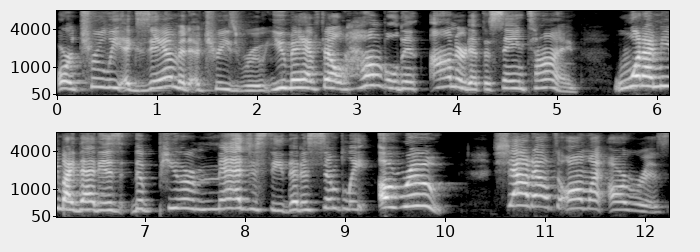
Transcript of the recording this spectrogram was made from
or truly examined a tree's root, you may have felt humbled and honored at the same time. What I mean by that is the pure majesty that is simply a root. Shout out to all my arborists.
